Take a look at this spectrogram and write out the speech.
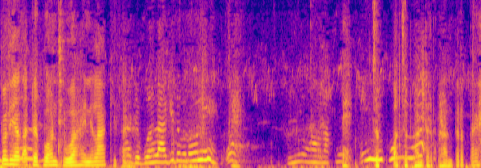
Tuh lihat ada pohon buah ini lagi teh. Ada buah lagi teman-teman nih. Wah, ini warnaku. Eh, ini banter-banter teh.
